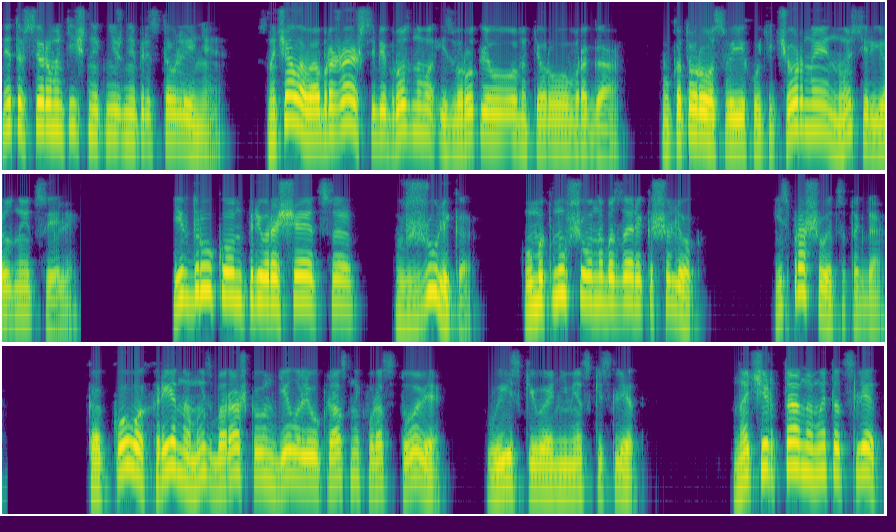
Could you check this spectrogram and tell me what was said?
Это все романтичные книжные представления. Сначала воображаешь себе грозного, изворотливого, матерого врага, у которого свои хоть и черные, но серьезные цели. И вдруг он превращается в жулика, умыкнувшего на базаре кошелек. И спрашивается тогда, какого хрена мы с Барашковым делали у красных в Ростове, выискивая немецкий след? На черта нам этот след?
